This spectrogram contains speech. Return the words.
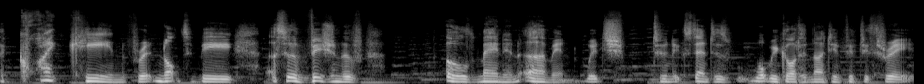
are quite keen for it not to be a sort of vision of old men in ermine, which to an extent is what we got in 1953.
